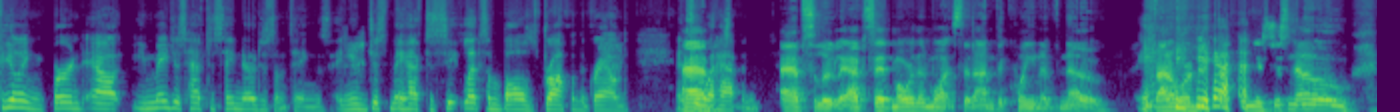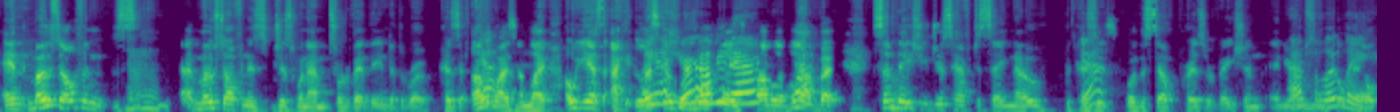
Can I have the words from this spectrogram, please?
feeling burned out, you may just have to say no to some things, and you just may have to see let some balls drop on the ground and see what Abs- happens. Absolutely. I've said more than once that I'm the queen of no. If I don't want to do yeah. something, it's just no. And most often, uh, most often it's just when I'm sort of at the end of the rope. Because otherwise, I'm like, oh yes, I can, let's yeah, go. sure, I'll place, there. Blah blah blah. Yeah. But some Mhm. days you just have to say no because Yeah. it's for the self preservation and your own Absolutely. mental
